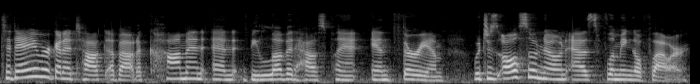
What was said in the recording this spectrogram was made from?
Today we're going to talk about a common and beloved houseplant, anthurium, which is also known as flamingo flower.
